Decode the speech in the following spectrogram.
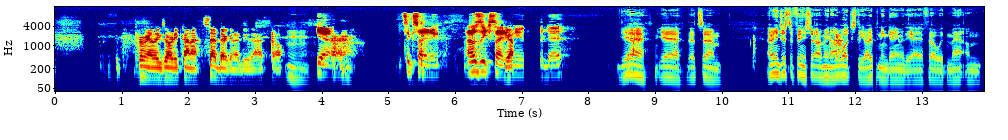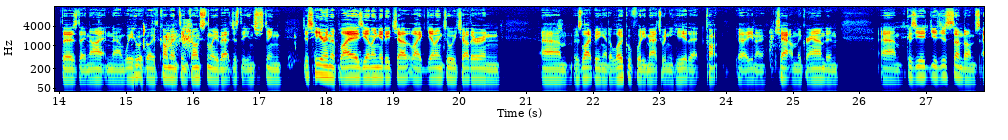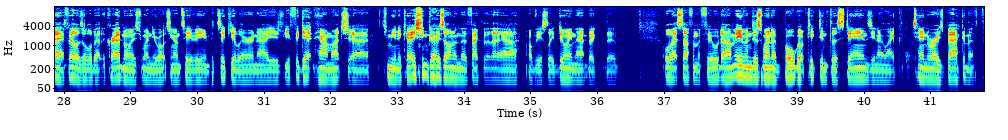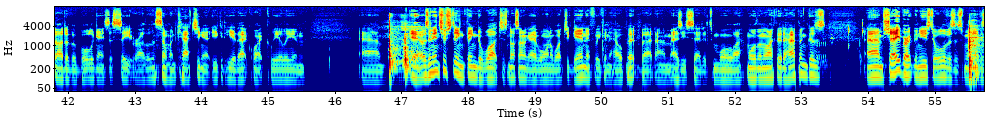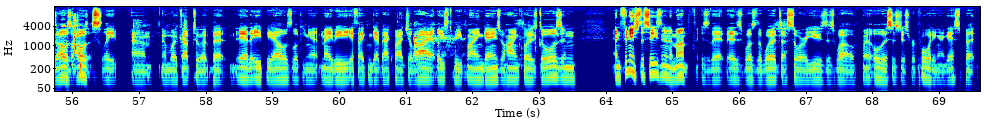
the Premier League's already kind of said they're going to do that. So mm-hmm. yeah, it's exciting. That was the exciting yep. news of the day. Yeah, yeah, that's um. I mean, just to finish, I mean, I watched the opening game of the AFL with Matt on Thursday night, and uh, we were both commenting constantly about just the interesting, just hearing the players yelling at each other, like yelling to each other, and um, it was like being at a local footy match when you hear that, con- uh, you know, chat on the ground, and because um, you you just sometimes AFL is all about the crowd noise when you're watching on TV in particular, and uh, you you forget how much uh, communication goes on, and the fact that they are obviously doing that, but the all that stuff on the field. Um, even just when a ball got kicked into the stands, you know, like ten rows back, and the thud of a ball against a seat rather than someone catching it, you could hear that quite clearly. And um, yeah, it was an interesting thing to watch. It's not something I ever want to watch again if we can help it. But um, as you said, it's more li- more than likely to happen because um, Shay broke the news to all of us this morning because I was I was asleep um, and woke up to it. But yeah, the EPL is looking at maybe if they can get back by July, at least to be playing games behind closed doors and and finish the season in a month. Is that as was the words I saw used as well. well. All this is just reporting, I guess. But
